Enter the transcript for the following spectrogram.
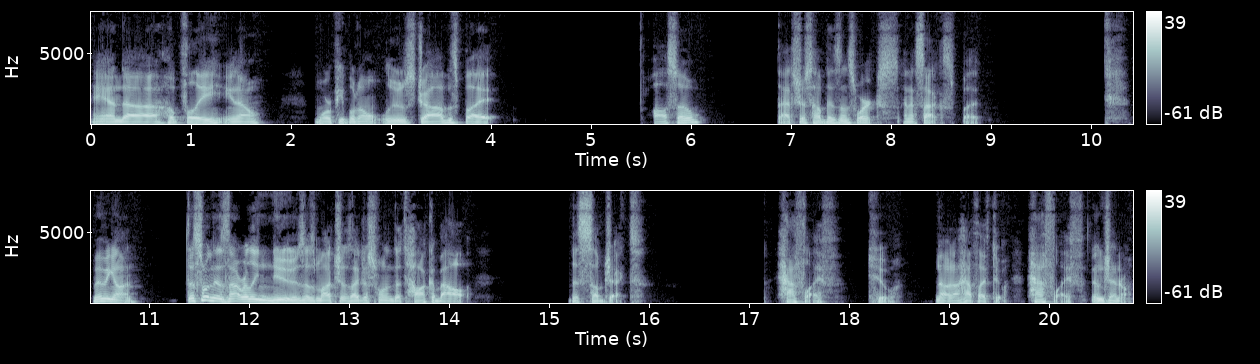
and uh, hopefully, you know, more people don't lose jobs. But also, that's just how business works, and it sucks. But moving on, this one is not really news as much as I just wanted to talk about this subject. Half Life Two. No, not Half Life 2, Half Life in general.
